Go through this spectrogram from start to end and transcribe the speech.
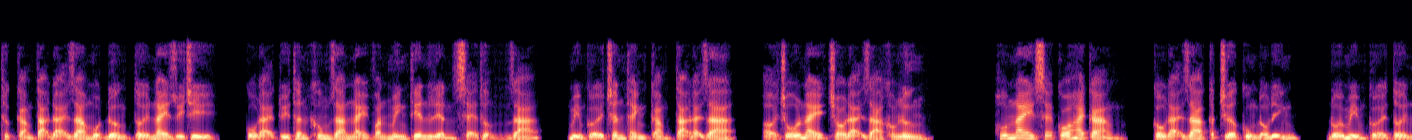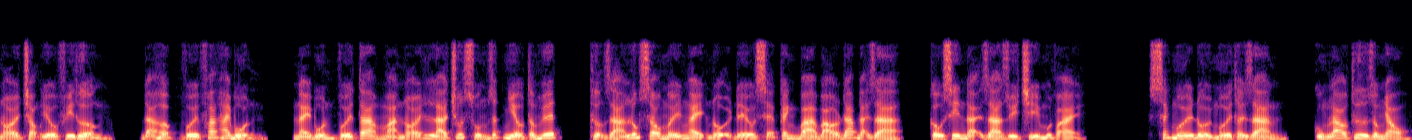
Thực cảm tạ đại gia một đường tới nay duy trì, cổ đại tùy thân không gian này văn minh thiên liền sẽ thượng giá, mỉm cười chân thành cảm tạ đại gia, ở chỗ này cho đại gia không lưng. Hôm nay sẽ có hai càng, cầu đại gia cất chứa cùng đầu đính, đối mỉm cười tới nói trọng yếu phi thường, đã hợp với phát hai buồn, này buồn với ta mà nói là chút xuống rất nhiều tâm huyết, thượng giá lúc sau mấy ngày nội đều sẽ canh ba báo đáp đại gia, cầu xin đại gia duy trì một vài. Sách mới đổi mới thời gian, cùng lao thư giống nhau,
